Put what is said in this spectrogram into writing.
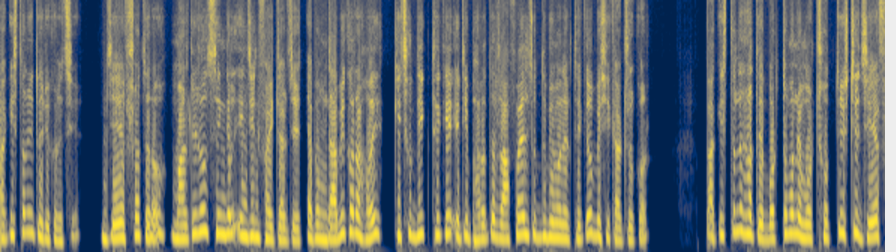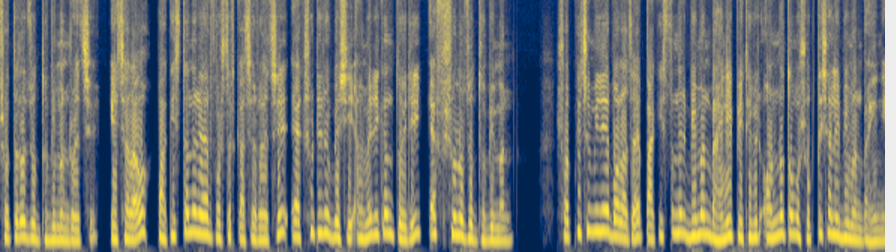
পাকিস্তানই তৈরি করেছে। জেএফ সতেরো multirole single engine fighter jet এবং দাবি করা হয় কিছু দিক থেকে এটি ভারতের রাফায়েল যুদ্ধ বিমানের থেকেও বেশি কার্যকর। পাকিস্তানের হাতে বর্তমানে মোট ছত্রিশটি জেএফ সতেরো যুদ্ধ বিমান রয়েছে। এছাড়াও পাকিস্তানের এয়ারফোর্সের কাছে রয়েছে একশোটিরও বেশি আমেরিকান তৈরি এফ ষোলো যুদ্ধ বিমান। সবকিছু মিলিয়ে বলা যায় পাকিস্তানের বিমান বাহিনী পৃথিবীর অন্যতম শক্তিশালী বিমান বাহিনী,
